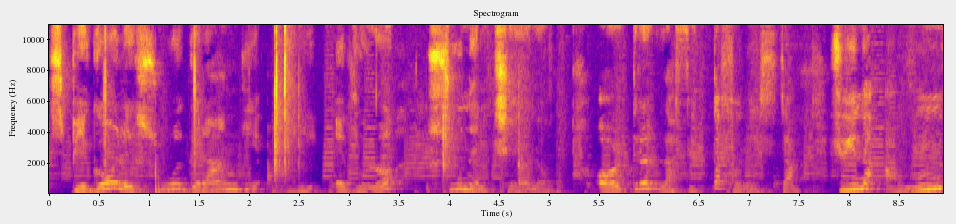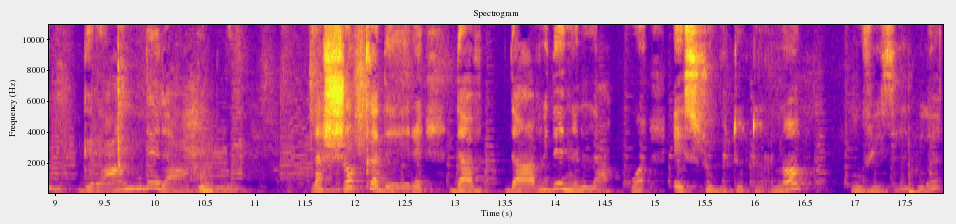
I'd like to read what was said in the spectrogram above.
spiegò le sue grandi ali e volò su nel cielo, oltre la fitta foresta, fino a un grande lago blu. Lasciò cadere Dav- Davide nell'acqua e subito tornò invisibile.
